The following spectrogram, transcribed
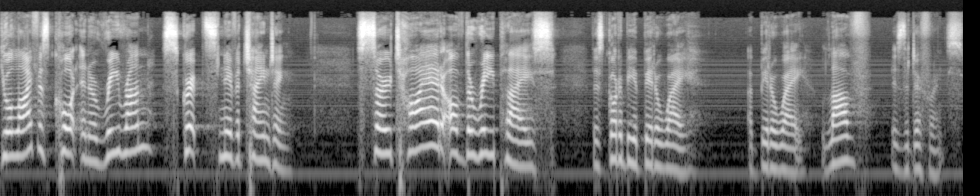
Your life is caught in a rerun, scripts never changing. So tired of the replays there's got to be a better way. A better way. Love is the difference.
